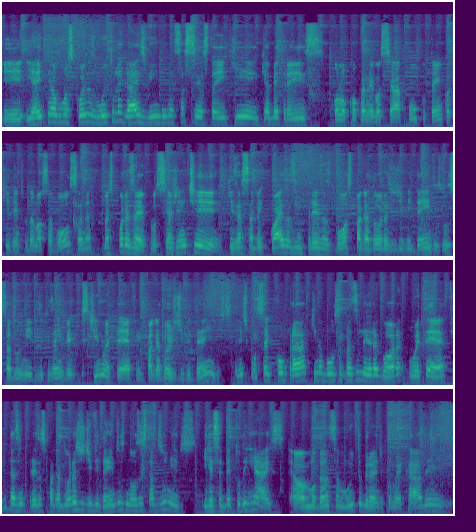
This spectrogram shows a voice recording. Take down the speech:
E, e aí tem algumas coisas muito legais vindo nessa cesta aí que, que a B3 colocou para negociar há pouco tempo aqui dentro da nossa bolsa, né? Mas, por exemplo, se a gente quiser saber quais as empresas boas pagadoras de dividendos dos Estados Unidos e quiser investir no ETF pagador de dividendos, a gente consegue comprar aqui na bolsa brasileira agora um ETF das empresas pagadoras de dividendos nos Estados Unidos e receber tudo em reais. É uma mudança muito grande para o mercado e,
